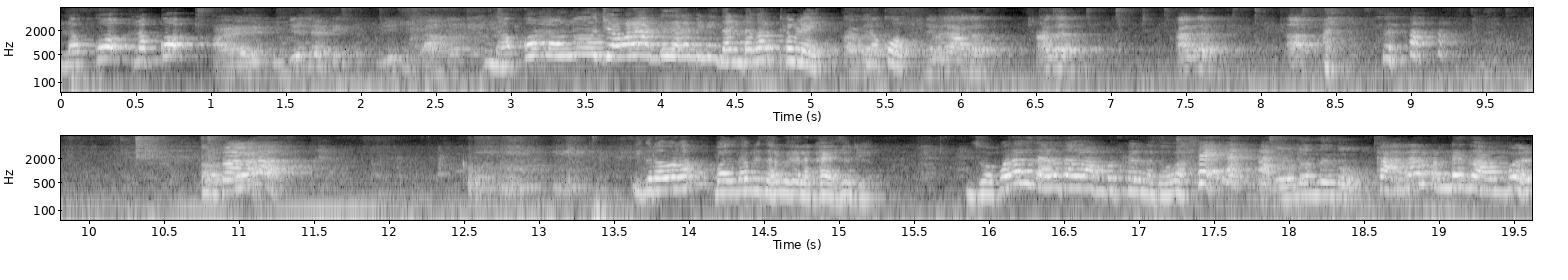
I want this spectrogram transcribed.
नको नको. नको म्हणून जेवण आणले त्याला मी थंडगार ठेवले नको. तिकडं बघा बलदाबी झालं त्याला खायसाठी. झोपायला झालं त्याला आंबट खायला तो. नाही तो. कानार पण नाही तो आंबट.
